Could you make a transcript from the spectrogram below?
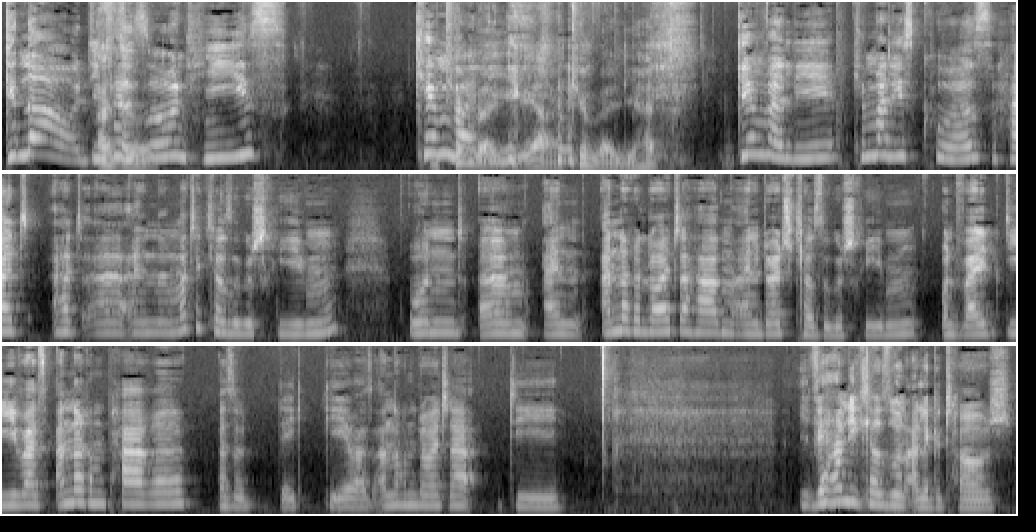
Genau, die also, Person hieß Kimberly. Kimberly, ja, Kimberly hat. Kimberly, Kimberlys Kurs hat, hat äh, eine Mathe-Klausur geschrieben und ähm, ein, andere Leute haben eine Deutschklausur geschrieben. Und weil die jeweils anderen Paare, also die, die jeweils anderen Leute, die. Wir haben die Klausuren alle getauscht.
